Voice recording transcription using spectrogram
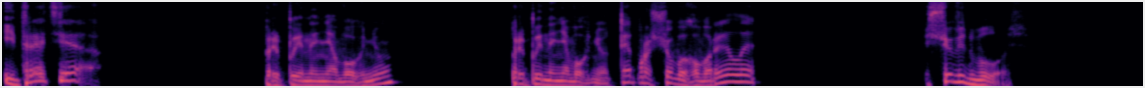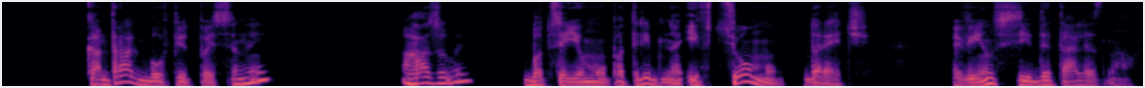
І третє припинення вогню. Припинення вогню. Те, про що ви говорили, що відбулося? Контракт був підписаний газовий, бо це йому потрібно. І в цьому, до речі, він всі деталі знав.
